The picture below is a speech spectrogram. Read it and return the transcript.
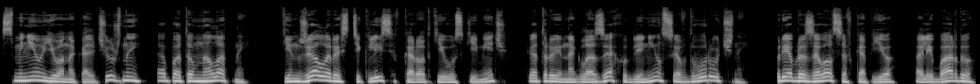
сменил его на кольчужный, а потом на латный. Кинжалы растеклись в короткий узкий меч, который на глазах удлинился в двуручный, преобразовался в копье, алебарду,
